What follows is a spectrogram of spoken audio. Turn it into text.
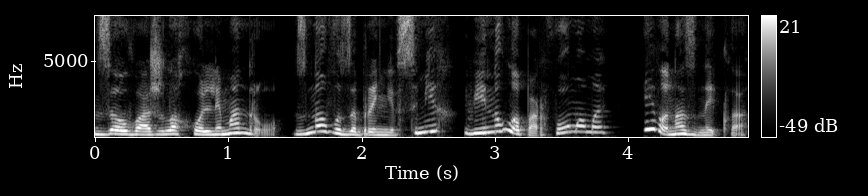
зауважила Холлі Манро. Знову забринів сміх, війнула парфумами, і вона зникла.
